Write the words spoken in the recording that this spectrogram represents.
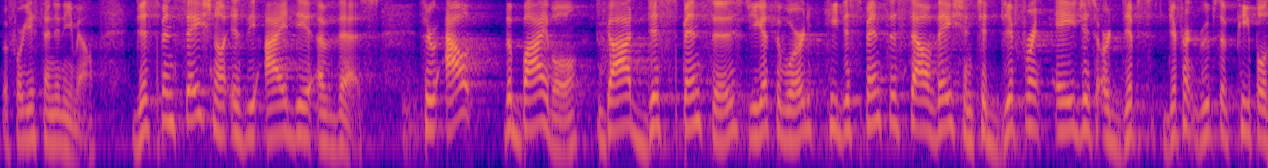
before you send an email. Dispensational is the idea of this. Throughout the Bible, God dispenses, do you get the word? He dispenses salvation to different ages or dips, different groups of people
